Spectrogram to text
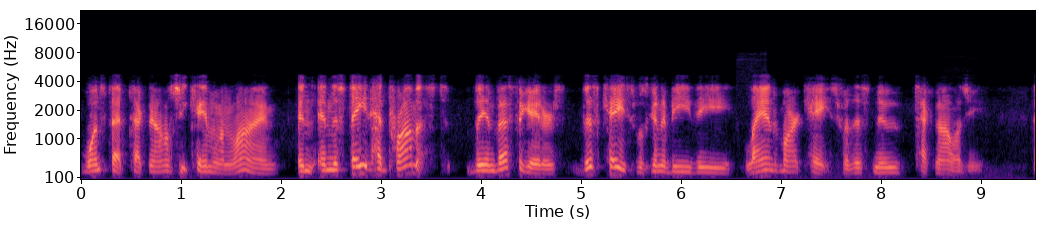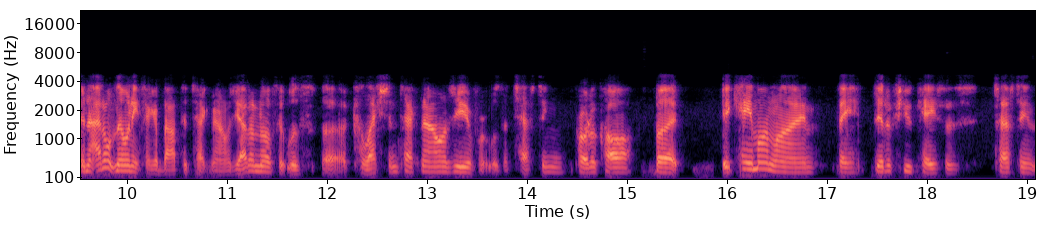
Once that technology came online, and, and the state had promised the investigators this case was going to be the landmark case for this new technology and I don't know anything about the technology. I don't know if it was a collection technology, or if it was a testing protocol, but it came online. They did a few cases, testing,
